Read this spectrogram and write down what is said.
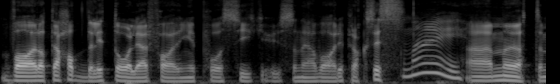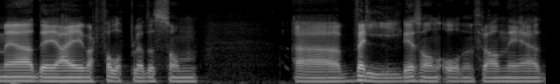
var at jeg hadde litt dårlige erfaringer på sykehuset når jeg var i praksis. Nei. Eh, Møte med det jeg i hvert fall opplevde som eh, veldig sånn ovenfra og ned,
